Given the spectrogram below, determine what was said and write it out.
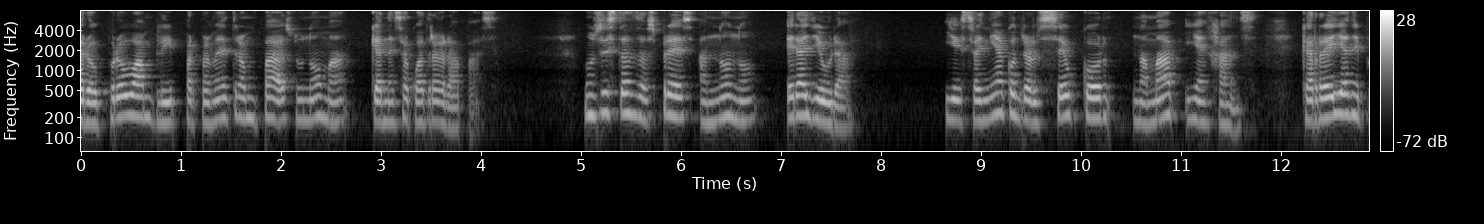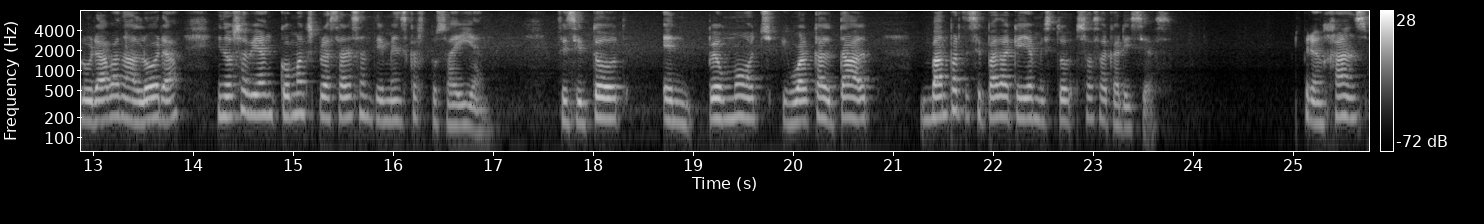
però prou ampli per permetre un pas d'un home que anés a quatre grapes. Uns instants després, en Nono era lliure i estranyia contra el seu cor Namab i en Hans, que reien i ploraven alhora i no sabien com expressar els sentiments que els posseïen. Fins i tot, en Peu Moig, igual que el Talp, van participar d'aquelles amistoses acarícies. Però en Hans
